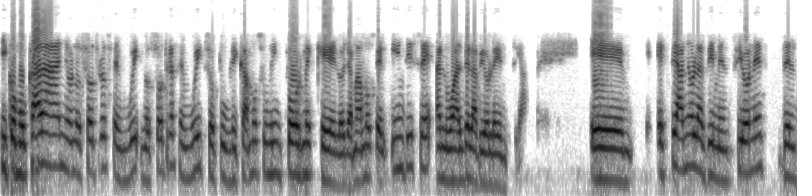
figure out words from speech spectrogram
Y como cada año nosotros en, nosotras en WITSO publicamos un informe que lo llamamos el Índice Anual de la Violencia. Eh, este año las dimensiones del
